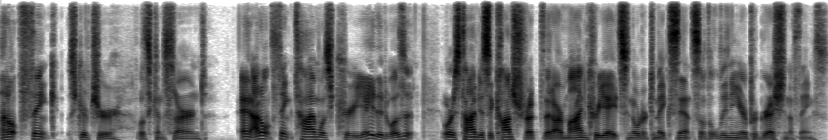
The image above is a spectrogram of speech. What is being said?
I don't think Scripture was concerned, and I don't think time was created, was it? Or is time just a construct that our mind creates in order to make sense of the linear progression of things?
